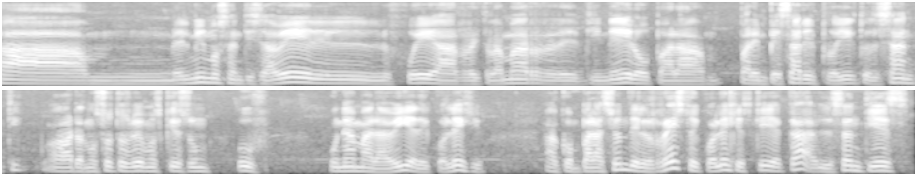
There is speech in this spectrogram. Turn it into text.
Ah, mm, el mismo Santisabel fue a reclamar eh, dinero para, para empezar el proyecto del Santi. Ahora nosotros vemos que es un, uf, una maravilla de colegio. A comparación del resto de colegios que hay acá, el Santi es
